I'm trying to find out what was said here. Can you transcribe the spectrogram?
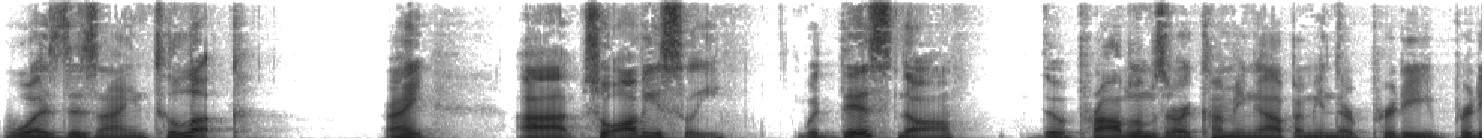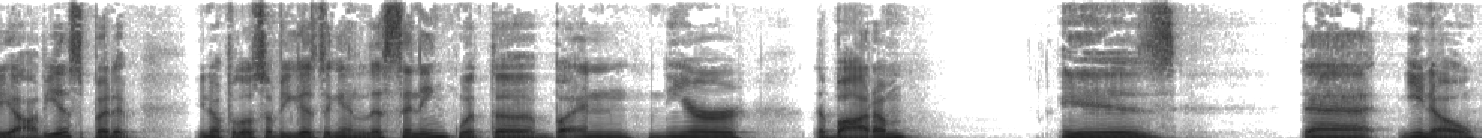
was designed to look, right? Uh, so obviously, with this doll, the problems are coming up. I mean, they're pretty pretty obvious, but if, you know, for those of you guys again listening, with the button near the bottom, is that you know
